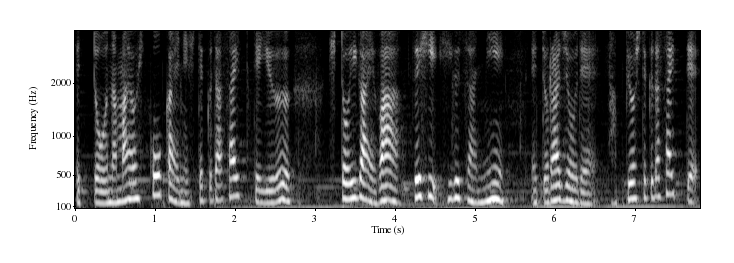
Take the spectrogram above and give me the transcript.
えっと、名前を非公開にしてくださいっていう人以外はぜひ樋口さんに、えっと、ラジオで発表してくださいって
